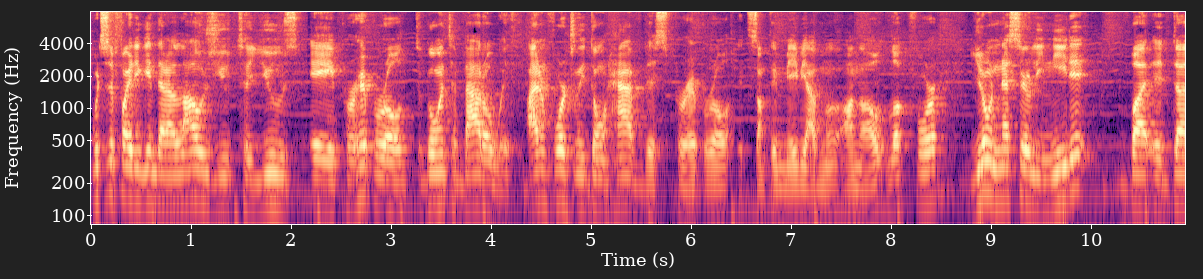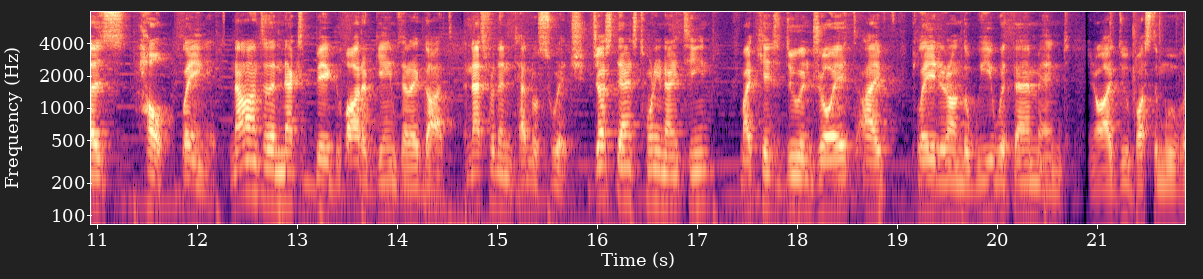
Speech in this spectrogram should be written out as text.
which is a fighting game that allows you to use a peripheral to go into battle with. I unfortunately don't have this peripheral. It's something maybe I'm on the outlook for. You don't necessarily need it, but it does help playing it. Now on to the next big lot of games that I got, and that's for the Nintendo Switch. Just Dance 2019, my kids do enjoy it. I've played it on the Wii with them, and you know I do bust a move.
